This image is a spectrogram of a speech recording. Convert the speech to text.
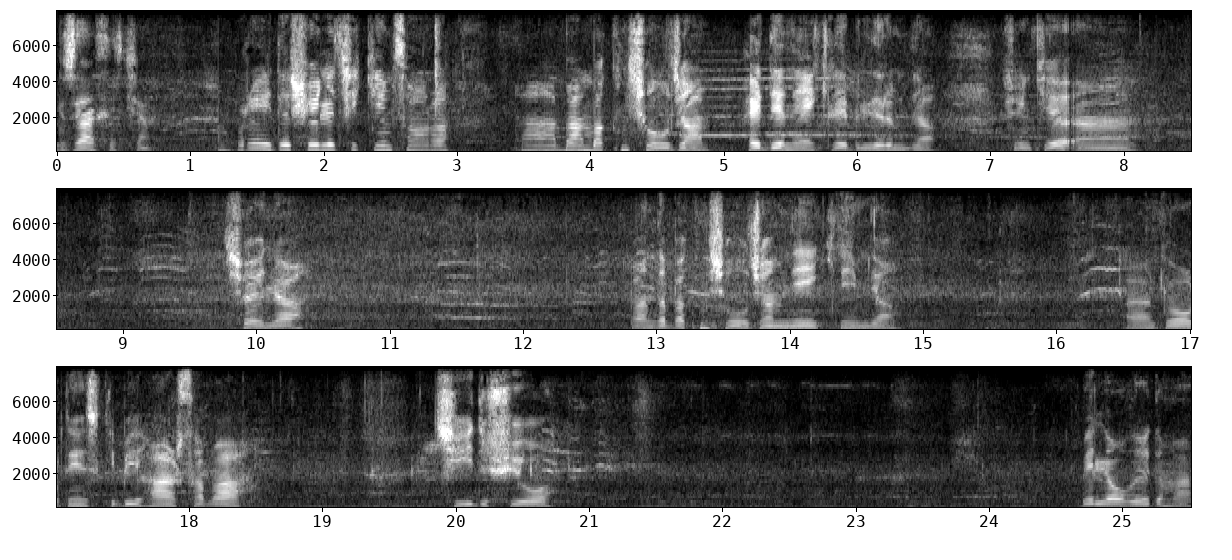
Güzel seçim. Burayı da şöyle çekeyim sonra aa, ben bakmış olacağım. Hediye ne ekleyebilirim diye. Çünkü aa, şöyle ben de bakmış olacağım ne ekleyeyim diye. Aa, gördüğünüz gibi her sabah çiğ düşüyor. Belli oluyor değil mi?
